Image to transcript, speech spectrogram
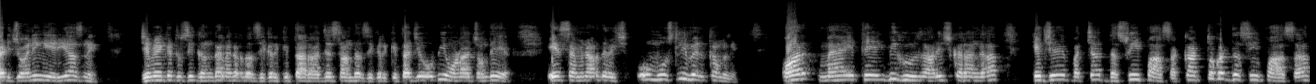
ਐਡਜੋਇਨਿੰਗ ਏਰੀਆਜ਼ ਨੇ, ਜਿਵੇਂ ਕਿ ਤੁਸੀਂ ਗੰਗਾ ਨਗਰ ਦਾ ਜ਼ਿਕਰ ਕੀਤਾ, ਰਾਜਸਥਾਨ ਦਾ ਜ਼ਿਕਰ ਕੀਤਾ, ਜੇ ਉਹ ਵੀ ਆਉਣਾ ਚਾਹੁੰਦੇ ਆ, ਇਸ ਸੈਮੀਨਾਰ ਦੇ ਵਿੱਚ, ਉਹ ਮੋਸਟਲੀ ਵੈਲਕਮ ਨੇ। ਔਰ ਮੈਂ ਇੱਥੇ ਇਹ ਵੀ ਗੁਜ਼ਾਰਿਸ਼ ਕਰਾਂਗਾ ਕਿ ਜੇ ਬੱਚਾ 10ਵੀਂ ਪਾਸ ਆ, ਘੱਟ ਤੋਂ ਘੱਟ 10ਵੀਂ ਪਾਸ ਆ,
